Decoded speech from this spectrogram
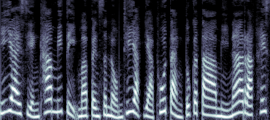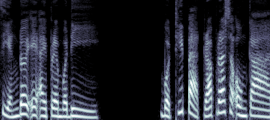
นิยายเสียงข้ามมิติมาเป็นสนมที่อยากอย่าผู้แต่งตุ๊กตาหมีน่ารักให้เสียงโดย AI เปรมวดี บทที่ 8 รับราชองค์การ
